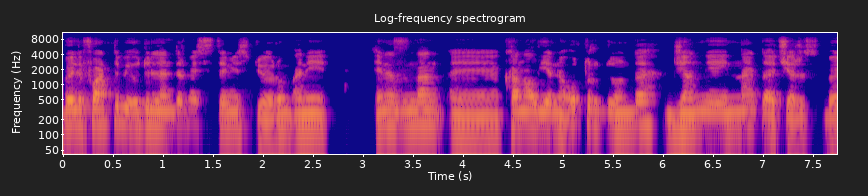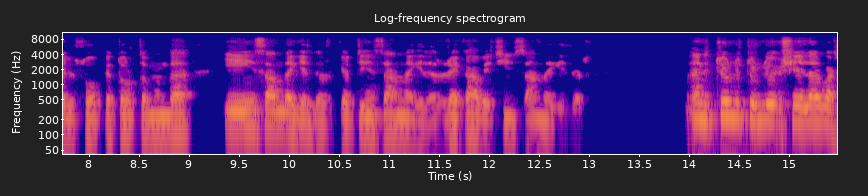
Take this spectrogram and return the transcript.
böyle farklı bir ödüllendirme sistemi istiyorum. Hani en azından e, kanal yerine oturduğunda canlı yayınlar da açarız. Böyle sohbet ortamında iyi insan da gelir, kötü insan da gelir, rekabetçi insan da gelir. Hani türlü türlü şeyler var.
